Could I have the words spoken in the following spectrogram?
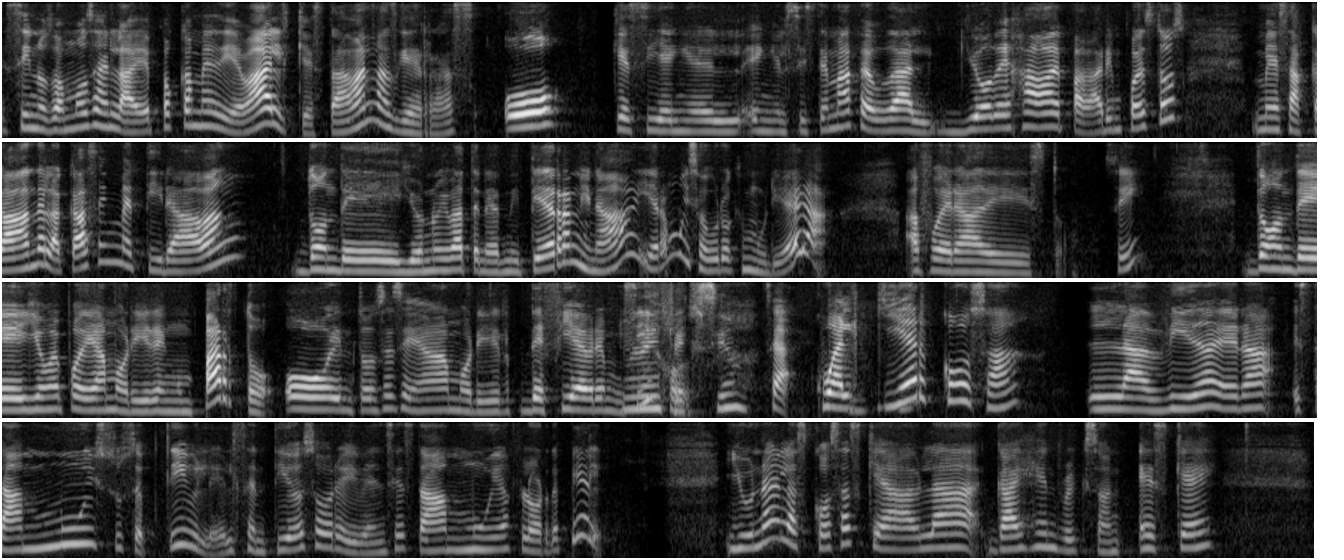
si nos vamos a la época medieval, que estaban las guerras, o que si en el, en el sistema feudal yo dejaba de pagar impuestos, me sacaban de la casa y me tiraban donde yo no iba a tener ni tierra ni nada y era muy seguro que muriera afuera de esto, ¿sí? Donde yo me podía morir en un parto o entonces se iban a morir de fiebre mis hijos. Infección. O sea, cualquier cosa, la vida era, estaba muy susceptible, el sentido de sobrevivencia estaba muy a flor de piel. Y una de las cosas que habla Guy Hendrickson es que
